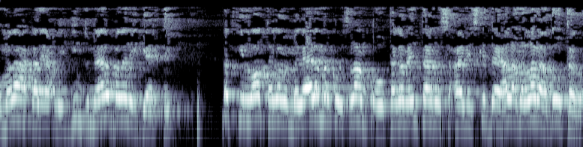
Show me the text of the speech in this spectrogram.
Ummadaha kale yacni diintu meelo badanay gaartay. Dadkii loo tagaba magaalo markuu islaamku uu tagaba intaanu saxaabi iska daayo hal ama laba hadduu tago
